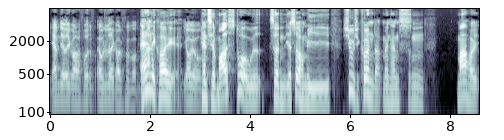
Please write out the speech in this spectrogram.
jamen jeg ved ikke, hvor han har fået det. Jo, det ved jeg godt. For, hvor, Er han ikke høj? Jo, jo. Han ser meget stor ud. Sådan, jeg så ham i 7 sekunder, men han så sådan meget høj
